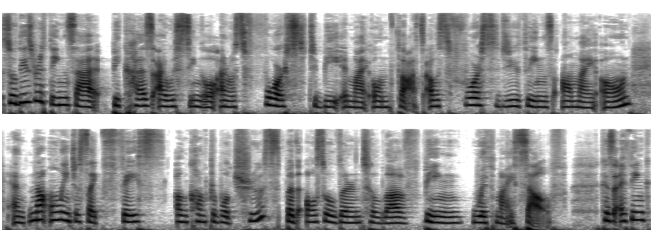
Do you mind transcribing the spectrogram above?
So these were things that because I was single and was forced to be in my own thoughts, I was forced to do things on my own and not only just like face uncomfortable truths, but also learn to love being with myself. Because I think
